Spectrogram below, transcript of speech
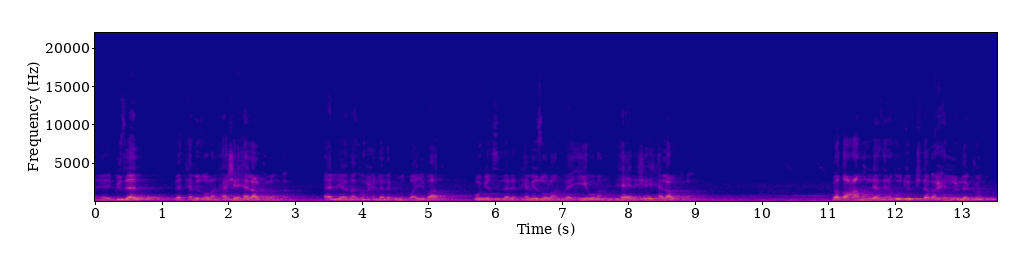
e, güzel ve temiz olan her şey helal kılındı. El yevme uhille lekumud dayyibat Bugün sizlere temiz olan ve iyi olan her şey helal kılındı. Ve da'amul lezine utul kitabe hillul lekum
